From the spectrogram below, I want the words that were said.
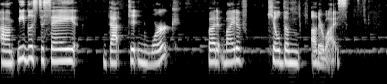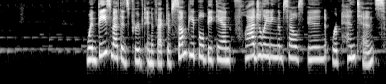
Um, needless to say, that didn't work, but it might have killed them otherwise. When these methods proved ineffective, some people began flagellating themselves in repentance.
